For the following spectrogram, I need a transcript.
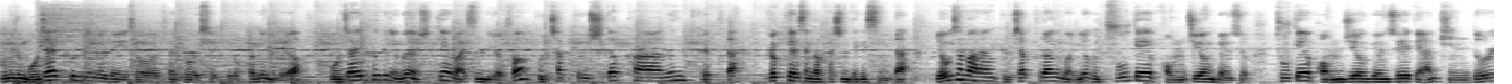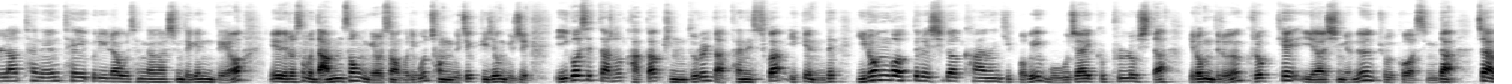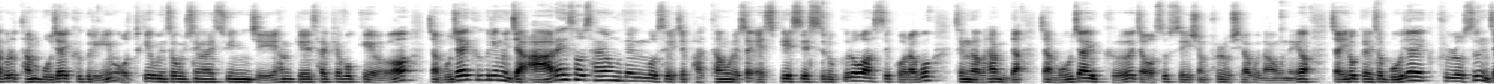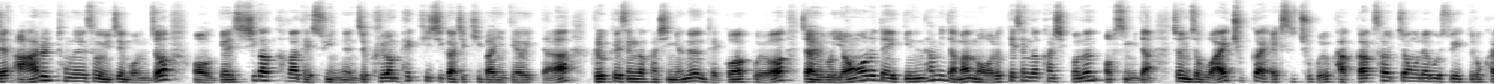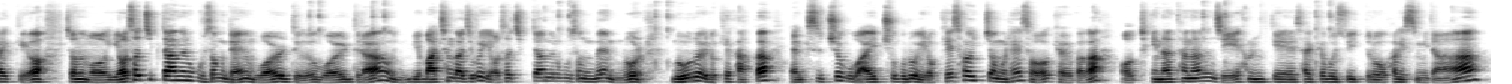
오늘은 모자이크 그림에 대해서 있도록 하겠는데요. 모자이크 그림은 쉽게 말씀드려서 교차표를 시각화하는 그래프다. 그렇게 생각하시면 되겠습니다. 여기서 말하는 교차표라는 건요, 그 두 개의 범주형 변수, 두 개의 범주형 변수에 대한 빈도를 나타내는 테이블이라고 생각하시면 되겠는데요. 예를 들어서 뭐 남성, 여성, 그리고 정규직, 비정규직, 이것에 따라서 각각 빈도를 나타낼 수가 있겠는데, 이런 것들을 시각화하는 기법이 mosaic plot이다. 여러분들은 그렇게 이해하시면 좋을 것 같습니다. 자, 그렇다면 모자이크 그림 어떻게 분석을 수행할 수 있는지 함께 살펴볼게요. 자, 모자이크 그림은 이제 R에서 사용되는 것을 이제 바탕으로 해서 SPSS로 끌어왔을 거라고 생각을 합니다. 자, 모자이크, 자, association plot이라고 나오네요. 자, 이렇게 해서 mosaic plot은 이제 R을 통해서 이제 먼저 어, 시각화가 될 수 있는 이제 그런 패키지가 이제 기반이 되어 있다. 그렇게 생각하시면 될 것 같고요. 자, 이거 영어로 되어 있기는 합니다만 뭐 어렵게 생각하실 거는 없습니다. 저는 이제 Y축과 X축을 각각 설정을 해볼 수 있도록 할 게요. 저는 뭐 여섯 집단으로 구성된 world, world랑 마찬가지로 여섯 집단으로 구성된 role, role을 이렇게 각각 X축, Y축으로 이렇게 설정을 해서 결과가 어떻게 나타나는지 함께 살펴볼 수 있도록 하겠습니다.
